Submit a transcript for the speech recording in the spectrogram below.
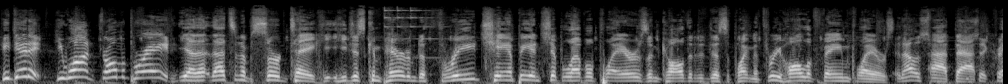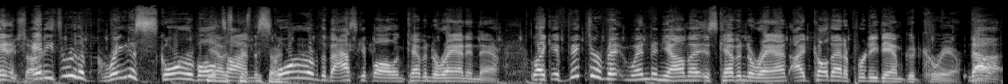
he did it. He won. Throw him a parade. Yeah, that, that's an absurd take. He, he just compared him to three championship level players and called it a disappointment. Three Hall of Fame players, And that was- at that. say And, and he threw the greatest scorer of all Yeah, time, the Broussard. scorer of the basketball, and Kevin Durant in there. Like if Victor Ve- Wembanyama is Kevin Durant, I'd call that a pretty damn good career. Now- Uh,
